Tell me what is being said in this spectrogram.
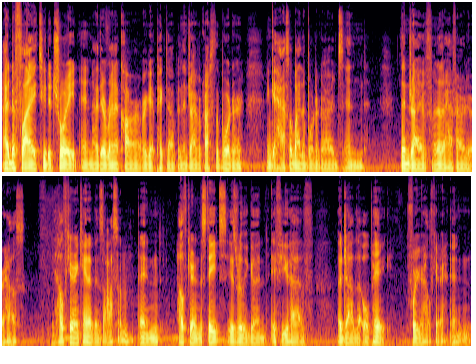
I had to fly to Detroit and either rent a car or get picked up and then drive across the border and get hassled by the border guards and then drive another half hour to her house. Healthcare in Canada is awesome and healthcare in the States is really good if you have a job that will pay for your healthcare and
